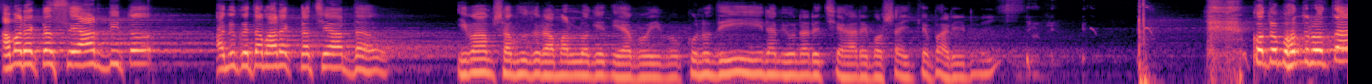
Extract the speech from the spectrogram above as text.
আমার একটা চেয়ার দিত। আমি কইতাম আর একটা চেয়ার দাও। ইমাম সাহ হুজুর, আমার লগে দিয়া বইব। কোনোদিন আমি ওনারে চেয়ারে বসাইতে পারি নাই। কত ভদ্রতা,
